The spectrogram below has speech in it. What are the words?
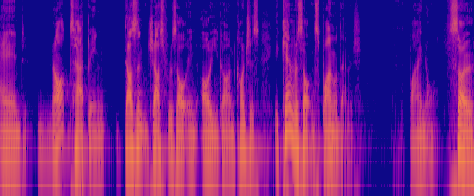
And not tapping doesn't just result in, oh, you go unconscious. It can result in spinal damage. Spinal. So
